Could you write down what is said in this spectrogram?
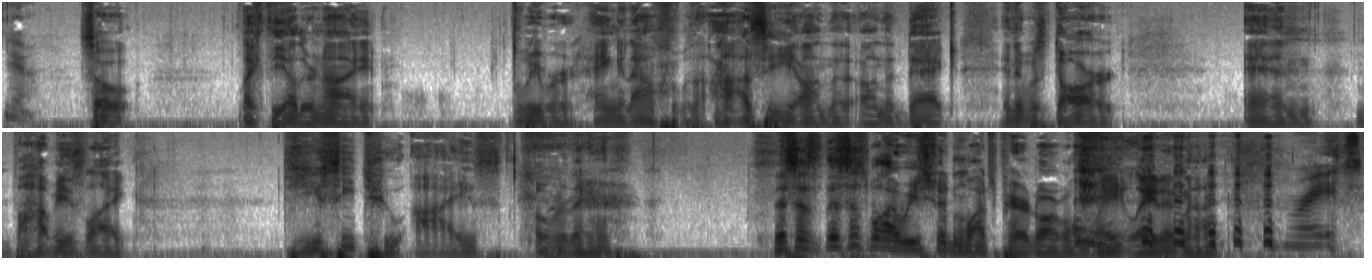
Yeah. So, like the other night, we were hanging out with Ozzy on the on the deck, and it was dark, and Bobby's like, "Do you see two eyes over there?" This is this is why we shouldn't watch paranormal late late at night. Right.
